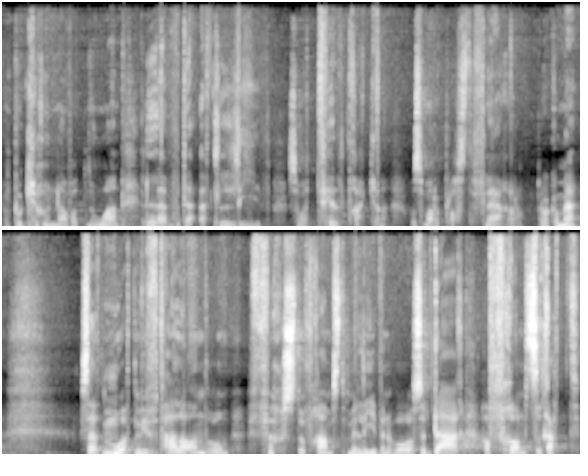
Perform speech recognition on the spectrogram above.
men pga. at noen levde et liv som var tiltrekkende, og som hadde plass til flere. Er dere med? Så er det måten vi forteller andre om, først og fremst med livene våre. Så Der har Frans rett,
